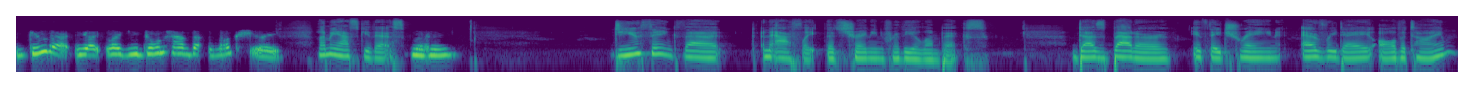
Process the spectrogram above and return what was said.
do that. You, like you don't have that luxury. Let me ask you this: mm-hmm. Do you think that an athlete that's training for the Olympics does better if they train every day all the time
